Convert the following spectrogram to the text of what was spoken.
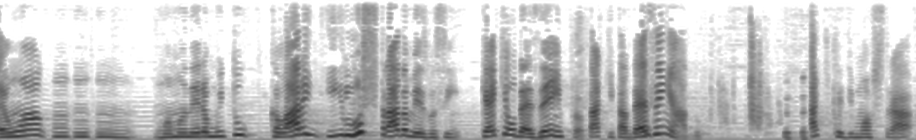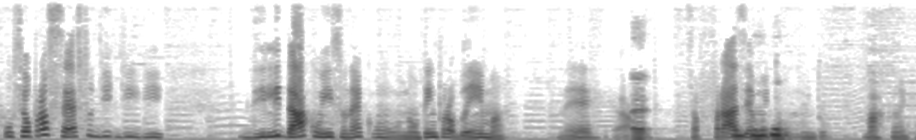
é uma, um, um, uma maneira muito clara e ilustrada mesmo, assim. Quer que eu desenhe? Pronto, tá aqui, tá desenhado prática de mostrar o seu processo de, de, de, de, lidar com isso, né? Com não tem problema, né? É, Essa frase é o, é muito, o, muito marcante.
